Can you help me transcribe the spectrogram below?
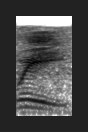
We.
